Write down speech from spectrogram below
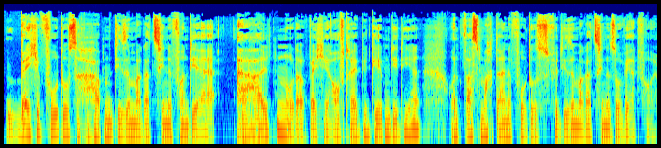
Welche Fotos haben diese Magazine von dir erhalten oder welche Aufträge geben die dir? Und was macht deine Fotos für diese Magazine so wertvoll?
